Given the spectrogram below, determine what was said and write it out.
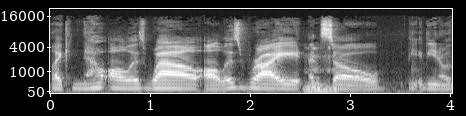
like now all is well, all is right. And Mm-hmm. so. The, you know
